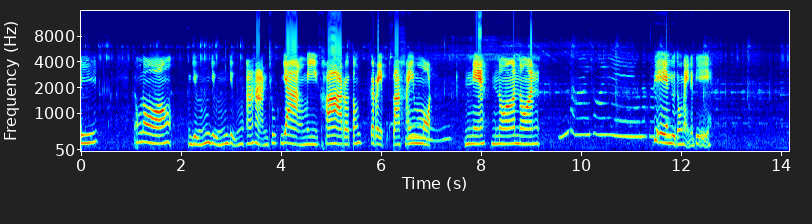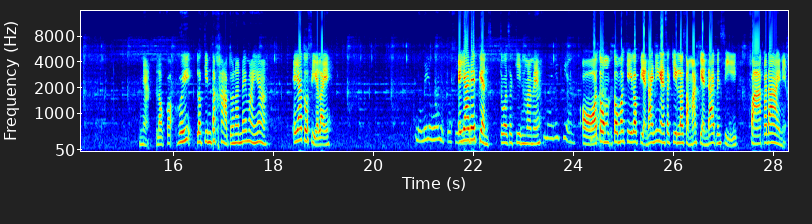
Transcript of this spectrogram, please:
ย น้องๆหยึงหยึงหยึงอาหารทุกอย่างมีค่าเราต้องเก็บซะให้หมด เนี่ยนอนนอนตายชอยแล้วนะคะพี่เอยังอยู่ตรงไหนเนี่ยพี่เอ เนี่ยเราก็เฮ้ย เรากินตะขาบตัวนั้นได้ไหมอะเอย่าตัวสีอะไร หนูไม่รู้ว่าหนูตัวสีเอย่าได้เปลี่ยนตัวสกินมาไหมไม่ได้เปลี่ยนอ๋อตรงตรงเมื่อกี้เราเปลี่ยนได้นี่ไงสกินเราสามารถเปลี่ยนได้เป็นสีฟ้าก็ได้เนี่ย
